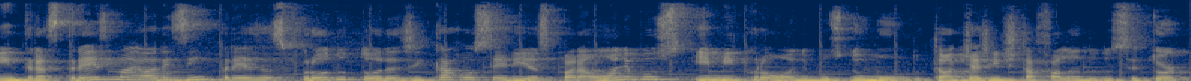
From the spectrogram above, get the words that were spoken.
entre as três maiores empresas produtoras de carrocerias para ônibus e micro-ônibus do mundo. Então aqui a gente está falando do setor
